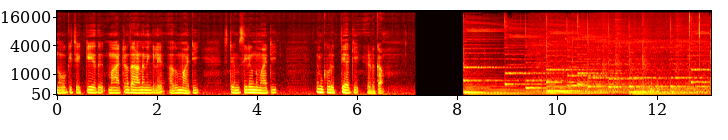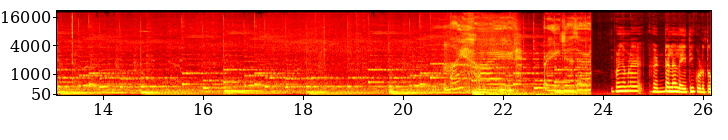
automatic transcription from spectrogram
നോക്കി ചെക്ക് ചെയ്ത് മാറ്റേണ്ടതാണെന്നെങ്കിൽ അതും മാറ്റി സ്റ്റെംസിലൊന്ന് മാറ്റി നമുക്ക് വൃത്തിയാക്കി എടുക്കാം. അപ്പോൾ നമ്മൾ ഹെഡെല്ലാം ലൈത്തി കൊടുത്തു.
